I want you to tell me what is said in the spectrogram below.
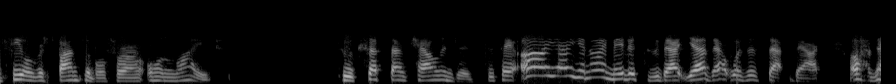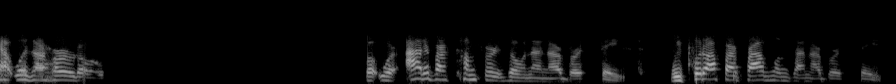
to feel responsible for our own lives, to accept our challenges, to say, oh, yeah, you know, I made it through that. Yeah, that was a setback. Oh, that was a hurdle. But we're out of our comfort zone on our birthdays. We put off our problems on our birthdays.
